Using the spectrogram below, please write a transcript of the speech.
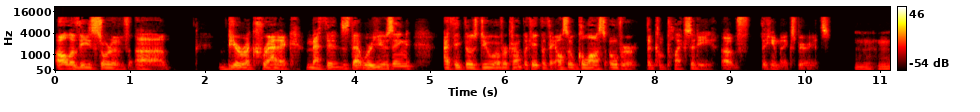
all of these sort of uh, bureaucratic methods that we're using. I think those do overcomplicate, but they also gloss over the complexity of the human experience. Mm-hmm.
